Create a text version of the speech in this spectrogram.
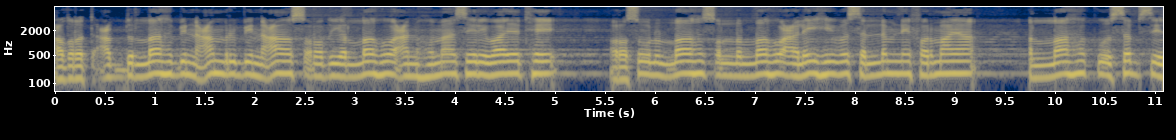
حضرت عبداللہ بن عمر بن عاص رضی اللہ عنہما سے روایت ہے رسول اللہ صلی اللہ علیہ وسلم نے فرمایا، اللہ کو سب سے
